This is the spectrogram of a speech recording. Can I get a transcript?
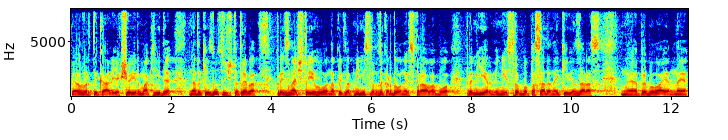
вертикалі. Якщо Єрмак їде на такі зустрічі, то треба призначити його, наприклад, міністром закордонних справ або прем'єр-міністром, бо посада, на якій він зараз е, перебуває, не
